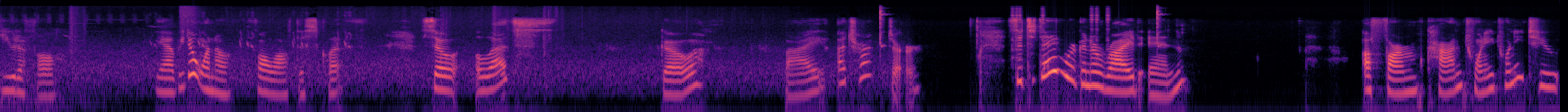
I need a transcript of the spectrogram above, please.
Beautiful. Yeah, we don't want to fall off this cliff. So let's go buy a tractor. So today we're going to ride in a FarmCon 2022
